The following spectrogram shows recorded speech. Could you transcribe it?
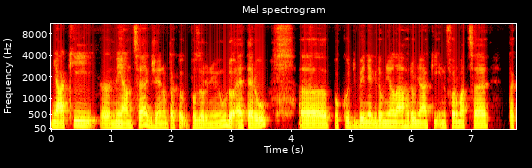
nějaký uh, niance, takže jenom takhle upozorňuju do éteru. Uh, pokud by někdo měl náhodou nějaký informace, tak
